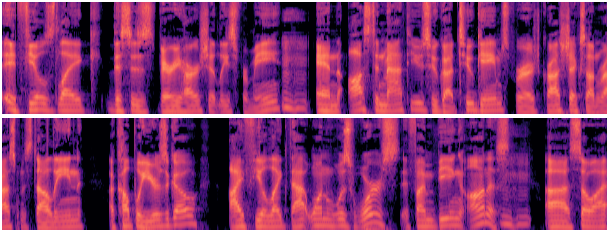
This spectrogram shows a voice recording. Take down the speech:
it feels like this is very harsh, at least for me. And Auston Matthews, who got two games for cross checks on Rasmus Dahlin a couple years ago, I feel like that one was worse, if I'm being honest. Uh, so I,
